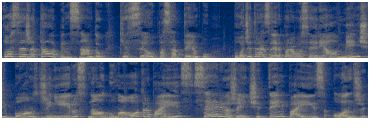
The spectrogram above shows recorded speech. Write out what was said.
Você já estava pensando que seu passatempo pode trazer para você realmente bons dinheiros em alguma outra país? Sério, gente, tem país onde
